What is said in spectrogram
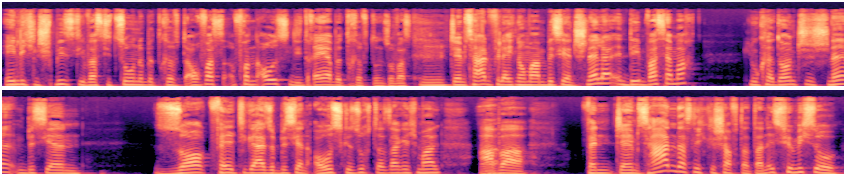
ähnlichen Spielstil, was die Zone betrifft, auch was von außen die Dreier betrifft und sowas. James Harden vielleicht noch mal ein bisschen schneller in dem, was er macht. Luka Doncic, ne, ein bisschen sorgfältiger, also ein bisschen ausgesuchter, sag ich mal. Aber wenn James Harden das nicht geschafft hat, dann ist für mich so,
